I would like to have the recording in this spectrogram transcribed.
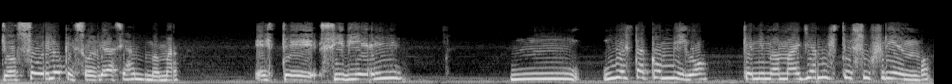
yo soy lo que soy gracias a mi mamá. Este, si bien mm, no está conmigo, que mi mamá ya no esté sufriendo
